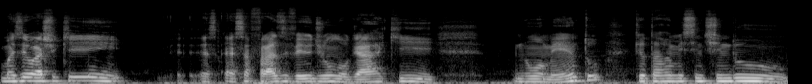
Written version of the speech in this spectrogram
Mas eu acho que es- essa frase veio de um lugar que. No momento que eu tava me sentindo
